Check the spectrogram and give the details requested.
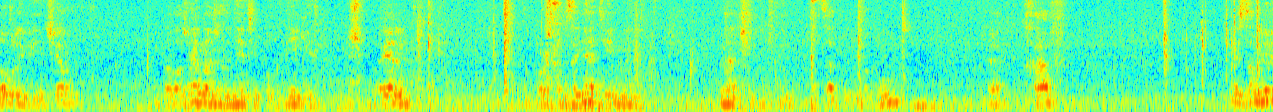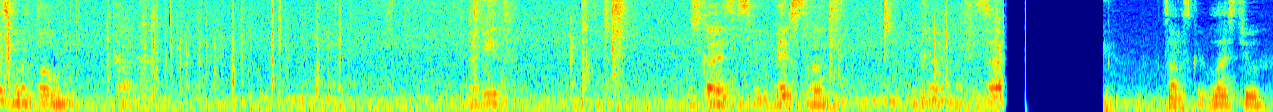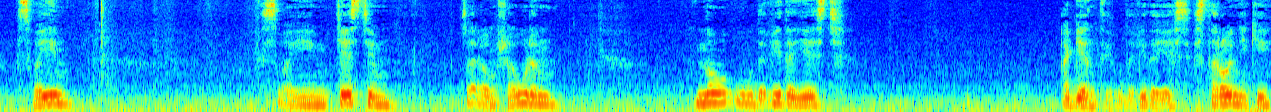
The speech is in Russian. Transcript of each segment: Добрый вечер. И продолжаем наше занятие по книге Шмуэль. На прошлом занятии мы начали 20 главу Хав. И остановились мы на том, как Давид пускается в свое бегство уже официально царской властью своим своим тестем, царем Шаулем. Но у Давида есть агенты, у Давида есть сторонники,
